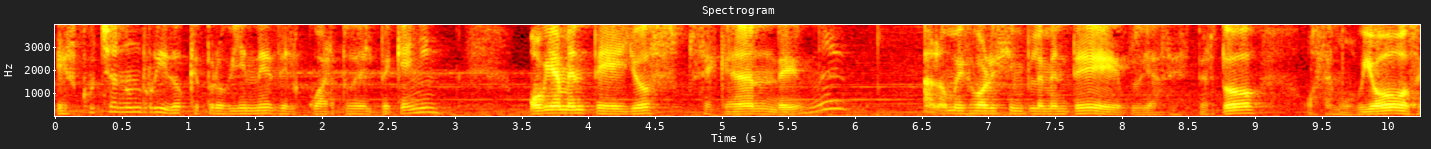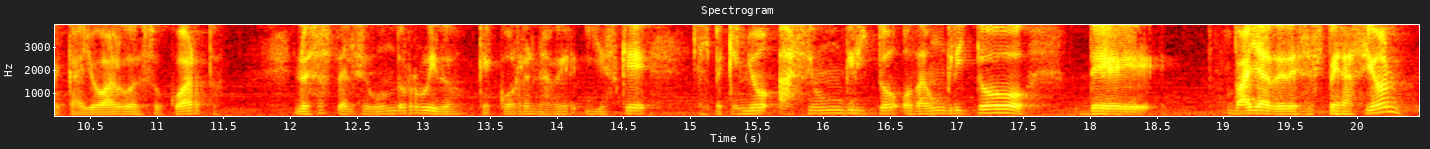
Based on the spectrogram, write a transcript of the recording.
escuchan un ruido que proviene del cuarto del pequeñín. Obviamente ellos se quedan de... "Eh, a lo mejor simplemente pues ya se despertó o se movió o se cayó algo de su cuarto. No es hasta el segundo ruido que corren a ver y es que el pequeño hace un grito o da un grito de... vaya, de desesperación.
